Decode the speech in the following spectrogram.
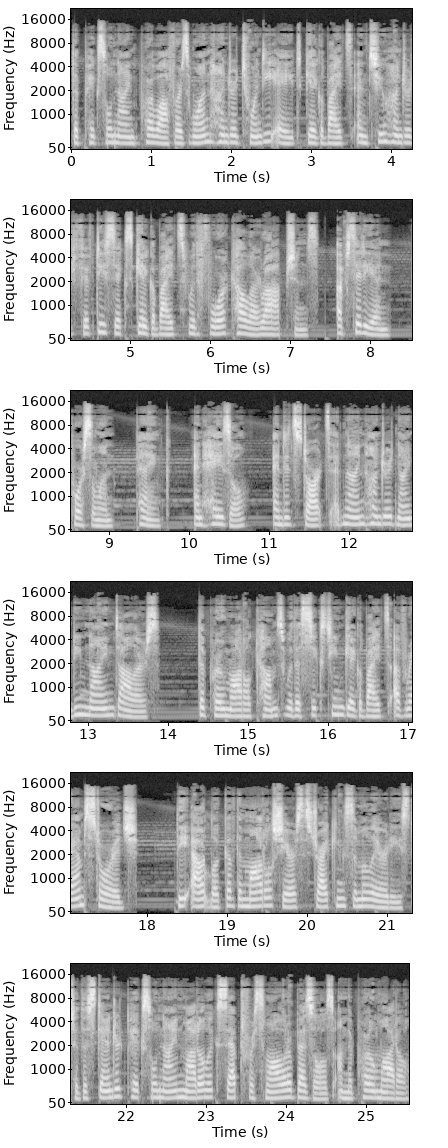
The Pixel 9 Pro offers 128GB and 256GB with four color options Obsidian, Porcelain, Pink, and Hazel, and it starts at $999. The Pro model comes with a 16GB of RAM storage. The outlook of the model shares striking similarities to the standard Pixel 9 model except for smaller bezels on the Pro model.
